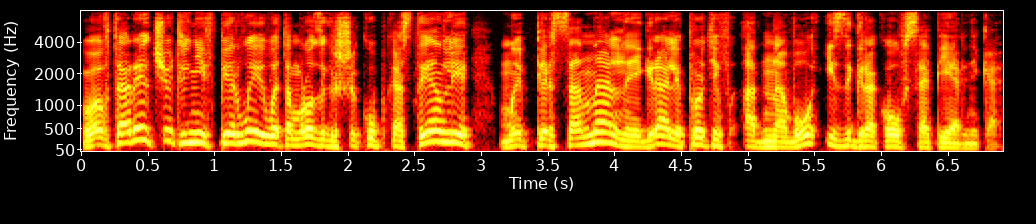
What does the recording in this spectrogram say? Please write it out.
Во-вторых, чуть ли не впервые в этом розыгрыше Кубка Стэнли мы персонально играли против одного из игроков соперника.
